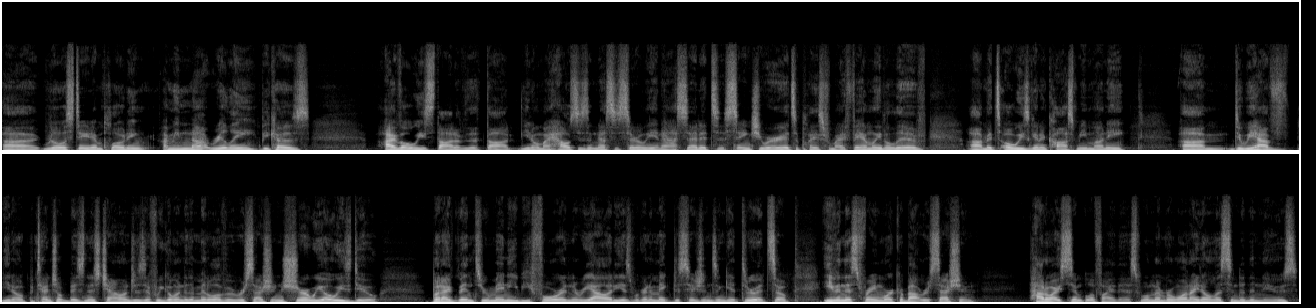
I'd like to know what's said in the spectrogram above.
uh, real estate imploding? I mean, not really, because I've always thought of the thought, you know, my house isn't necessarily an asset. It's a sanctuary. It's a place for my family to live. Um, it's always going to cost me money. Um, do we have, you know, potential business challenges if we go into the middle of a recession? Sure, we always do. But I've been through many before, and the reality is we're going to make decisions and get through it. So even this framework about recession, how do I simplify this? Well, number one, I don't listen to the news.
